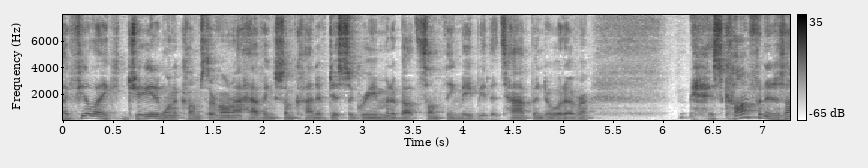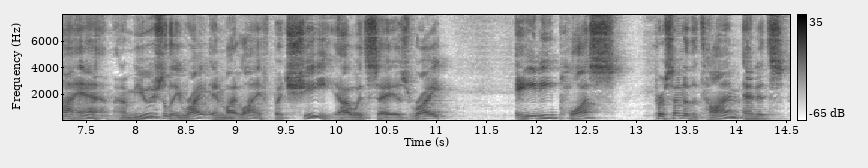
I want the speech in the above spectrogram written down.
I feel like Jada, when it comes to her not having some kind of disagreement about something maybe that's happened or whatever, as confident as I am, and I'm usually right in my life, but she, I would say, is right 80 plus percent of the time. And it's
